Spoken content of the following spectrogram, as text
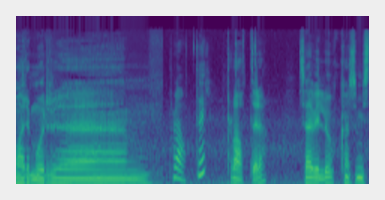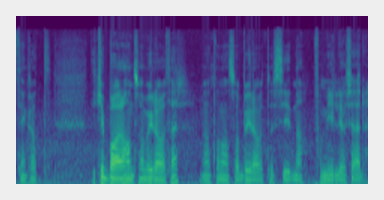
marmorplater, Plater. ja. Så jeg vil jo kanskje mistenke at det ikke bare er han som er begravet her, men at han altså er begravet ved siden av familie og kjære.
